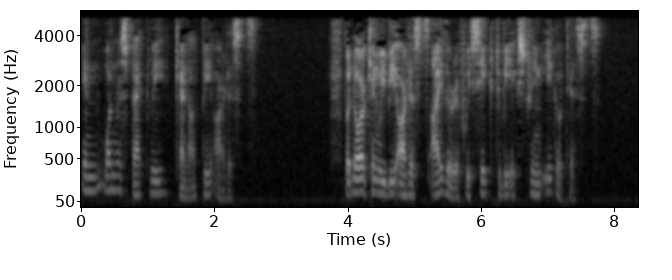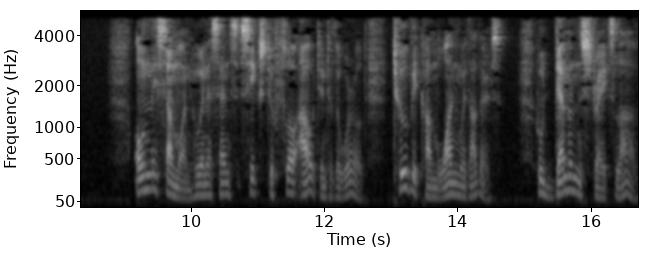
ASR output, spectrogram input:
in one respect we cannot be artists. But nor can we be artists either if we seek to be extreme egotists. Only someone who, in a sense, seeks to flow out into the world, to become one with others, who demonstrates love,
